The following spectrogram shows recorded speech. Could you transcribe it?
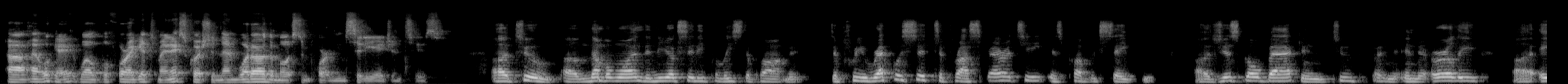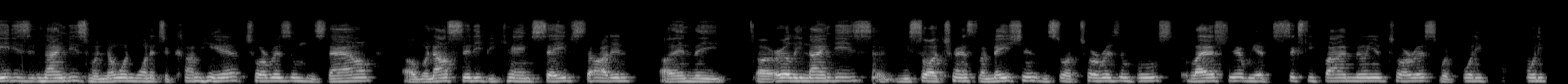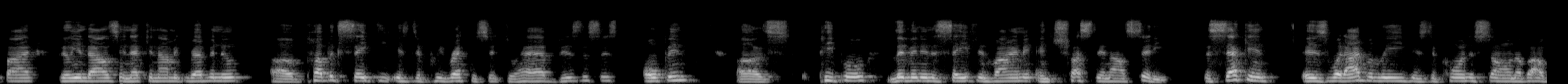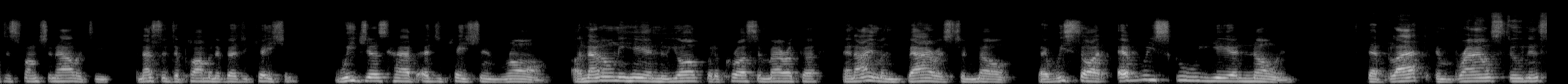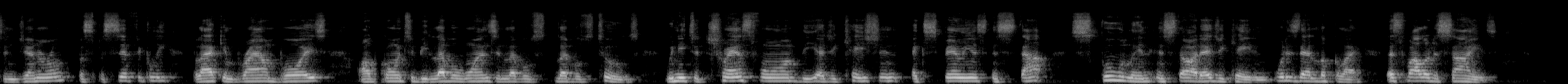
Uh, okay, well, before I get to my next question, then what are the most important city agencies? Uh, two, uh, number one, the New York City Police Department. The prerequisite to prosperity is public safety. Uh, just go back in, two, in, in the early uh, 80s and 90s when no one wanted to come here. Tourism was down. Uh, when our city became safe, starting uh, in the uh, early 90s, uh, we saw a transformation. We saw a tourism boost. Last year, we had 65 million tourists with 40, $45 billion in economic revenue. Uh, public safety is the prerequisite to have businesses open, people living in a safe environment and trust in our city. The second is what I believe is the cornerstone of our dysfunctionality, and that's the Department of Education. We just have education wrong, uh, not only here in New York, but across America. And I'm embarrassed to know that we start every school year knowing that Black and Brown students in general, but specifically Black and Brown boys, are going to be level ones and levels, levels twos. We need to transform the education experience and stop schooling and start educating. What does that look like? Let's follow the science.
